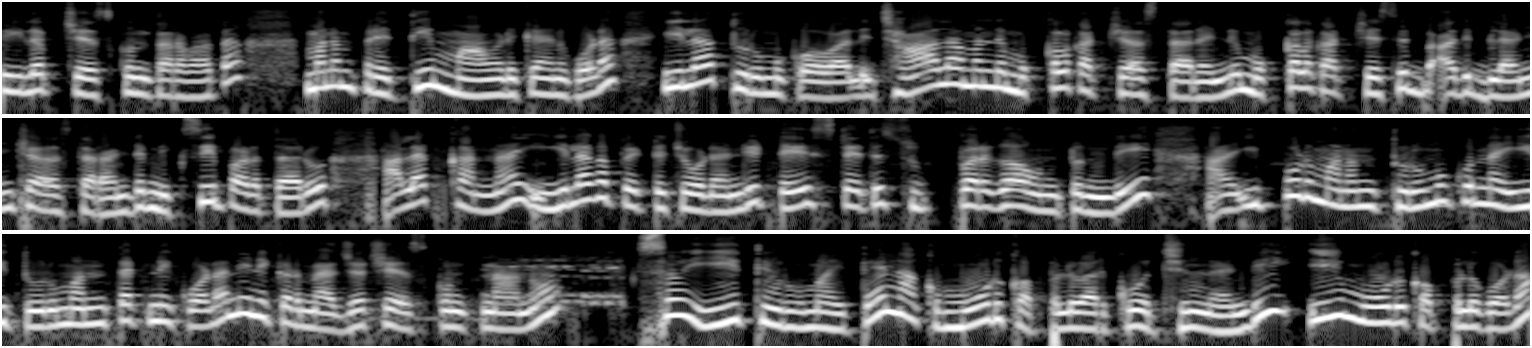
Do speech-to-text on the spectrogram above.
పీలప్ చేసుకున్న తర్వాత మనం ప్రతి మామిడికాయను కూడా ఇలా తురుముకోవాలి. చాలామంది ముక్కలు కట్ చేస్తారండి. ముక్కలు కట్ చేసి అది బ్లెండ్ చేస్తారు. అంటే మిక్సీ పడతారు. అలా కన్నా ఇలాగ పెట్టి చూడండి. టేస్ట్ అయితే సూపర్గా ఉంటుంది. ఇప్పుడు మనం తురుముకున్న ఈ తురుమంతటిని కూడా నేను ఇక్కడ మెజర్ చేసుకుంటున్నాను. సో ఈ తురుము అయితే నాకు మూడు కప్పుల వరకు వచ్చిందండి. ఈ మూడు కప్పులు కూడా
